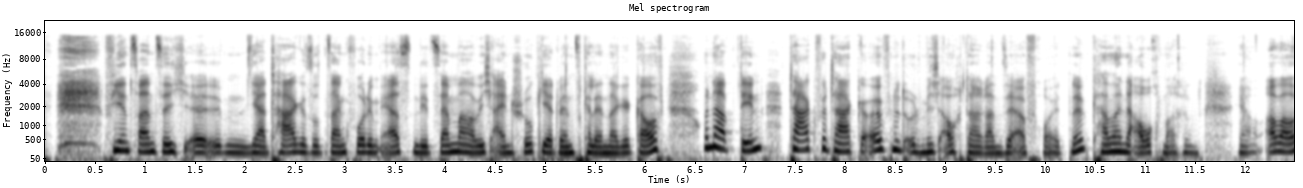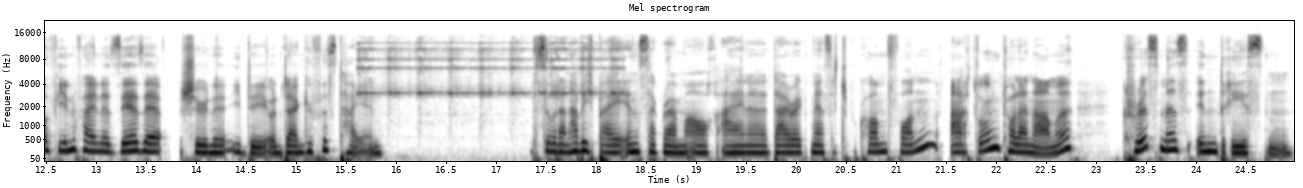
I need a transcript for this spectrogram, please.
24 äh, ja, Tage sozusagen vor dem 1. Dezember habe ich einen Schoki-Adventskalender gekauft und habe den Tag für Tag geöffnet und mich auch daran sehr erfreut. Ne? Kann man auch machen. Ja, aber auf jeden Fall eine sehr, sehr schöne Idee und danke fürs Teilen. So, dann habe ich bei Instagram auch eine Direct Message bekommen von, Achtung, toller Name, Christmas in Dresden.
